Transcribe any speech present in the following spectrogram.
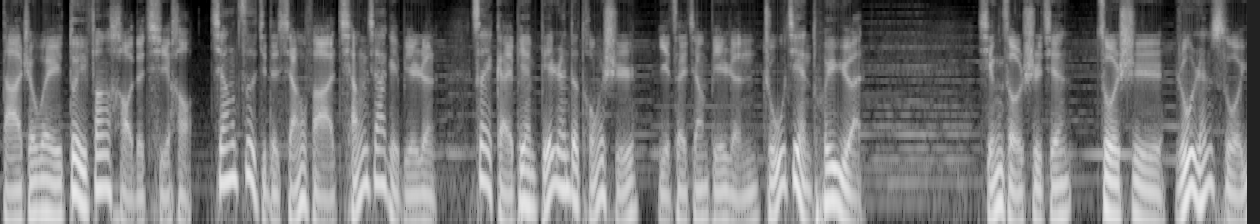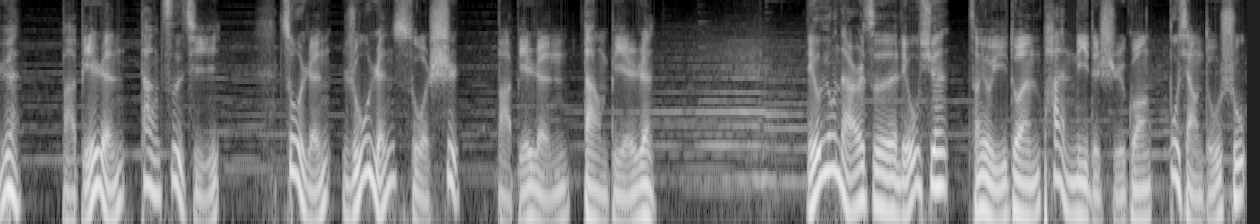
打着为对方好的旗号，将自己的想法强加给别人，在改变别人的同时，也在将别人逐渐推远。行走世间，做事如人所愿。”把别人当自己，做人如人所示，把别人当别人。刘墉的儿子刘轩曾有一段叛逆的时光，不想读书，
